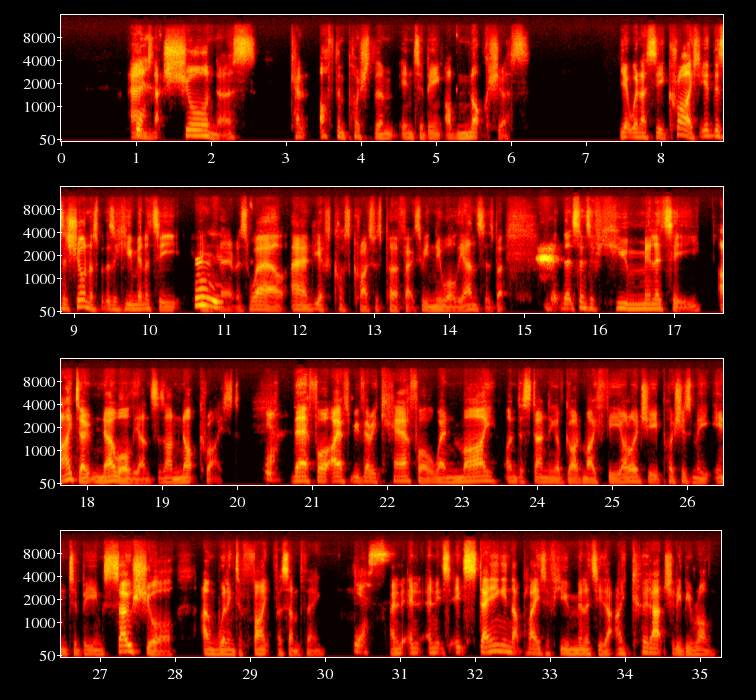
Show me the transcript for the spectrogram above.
And yeah. that sureness can often push them into being obnoxious. Yet when I see Christ, yeah, there's a sureness, but there's a humility mm. in there as well. And yes, of course, Christ was perfect, so he knew all the answers. But that sense of humility. I don't know all the answers. I'm not Christ. Yeah. Therefore, I have to be very careful when my understanding of God, my theology pushes me into being so sure I'm willing to fight for something. Yes. And and and it's it's staying in that place of humility that I could actually be wrong.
